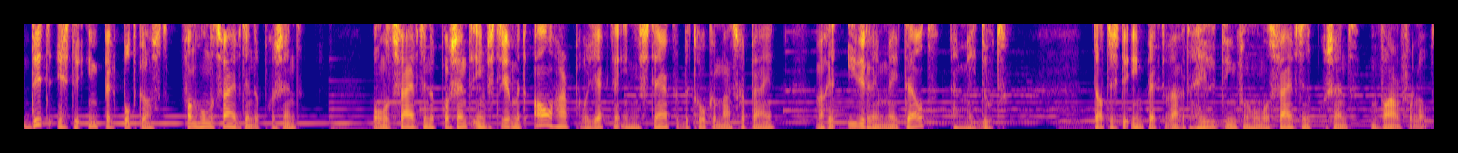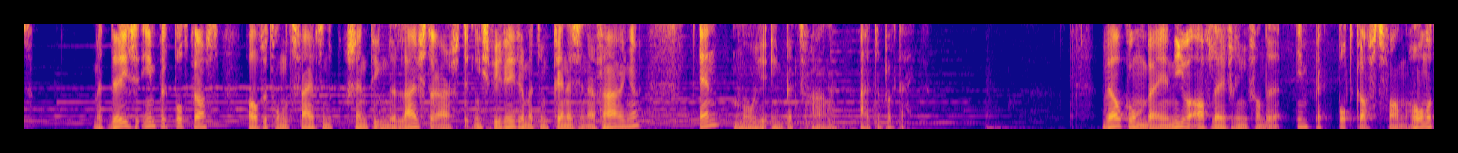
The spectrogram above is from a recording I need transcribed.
Dit is de Impact Podcast van 125%. 125% investeert met al haar projecten in een sterke betrokken maatschappij waarin iedereen meetelt en meedoet. Dat is de impact waar het hele team van 125% warm voor loopt. Met deze Impact Podcast hoopt het 125% team de luisteraars te inspireren met hun kennis en ervaringen en mooie impactverhalen uit de praktijk. Welkom bij een nieuwe aflevering van de Impact Podcast van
